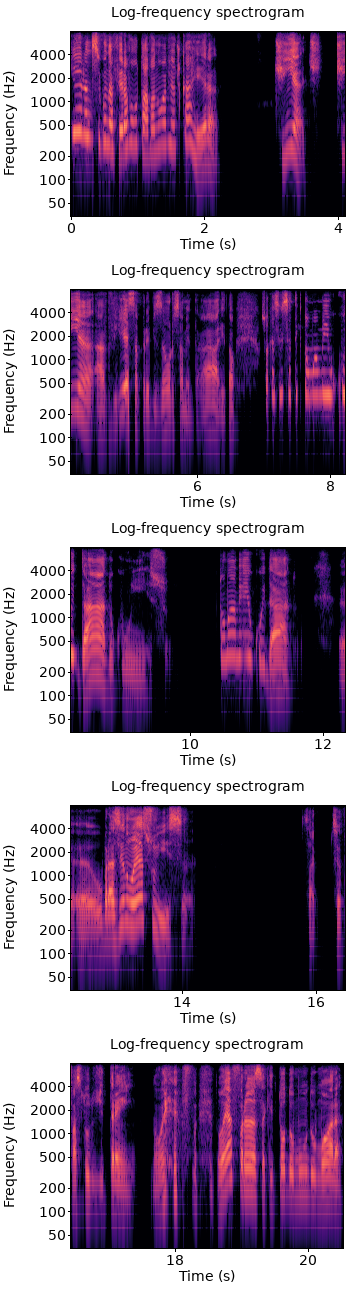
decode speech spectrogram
E aí, na segunda-feira voltava num avião de carreira. Tinha, tinha, havia essa previsão orçamentária e tal. Só que assim, você tem que tomar meio cuidado com isso. Tomar meio cuidado. Uh, o Brasil não é a Suíça. Sabe? Você faz tudo de trem. Não é, não é a França que todo mundo mora,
